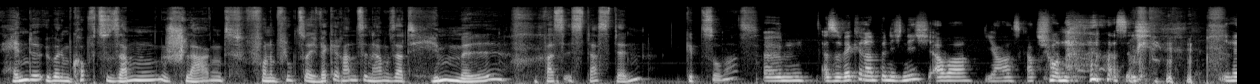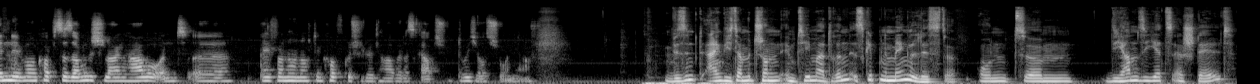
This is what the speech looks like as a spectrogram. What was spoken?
Hände über dem Kopf zusammengeschlagend von einem Flugzeug weggerannt sind, haben gesagt, Himmel, was ist das denn? Gibt's sowas? Ähm, also weggerannt bin ich nicht, aber ja, es gab schon, dass ich die Hände über den Kopf zusammengeschlagen habe und äh, einfach nur noch den Kopf geschüttelt habe. Das gab es durchaus schon, ja. Wir sind eigentlich damit schon im Thema drin. Es gibt eine Mängelliste und ähm, die haben Sie jetzt erstellt.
